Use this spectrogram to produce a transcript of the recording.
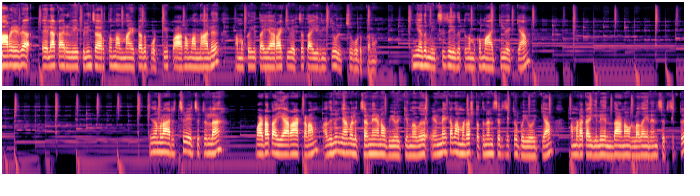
ആറേഴ് ഇല കറിവേപ്പിലയും ചേർത്ത് നന്നായിട്ട് അത് പൊട്ടി പാകം വന്നാൽ നമുക്ക് ഈ തയ്യാറാക്കി വെച്ച തൈരിലേക്ക് ഒഴിച്ചു കൊടുക്കണം. ഇനി അത് മിക്സ് ചെയ്തിട്ട് നമുക്ക് മാറ്റി വയ്ക്കാം ഇനി നമ്മൾ അരച്ച് വെച്ചിട്ടുള്ള വട തയ്യാറാക്കണം. അതിനും ഞാൻ വെളിച്ചെണ്ണയാണ് ഉപയോഗിക്കുന്നത്. എണ്ണയൊക്കെ നമ്മുടെ ഇഷ്ടത്തിനനുസരിച്ചിട്ട് ഉപയോഗിക്കാം. നമ്മുടെ കയ്യിൽ എന്താണോ ഉള്ളത് അതിനനുസരിച്ചിട്ട്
